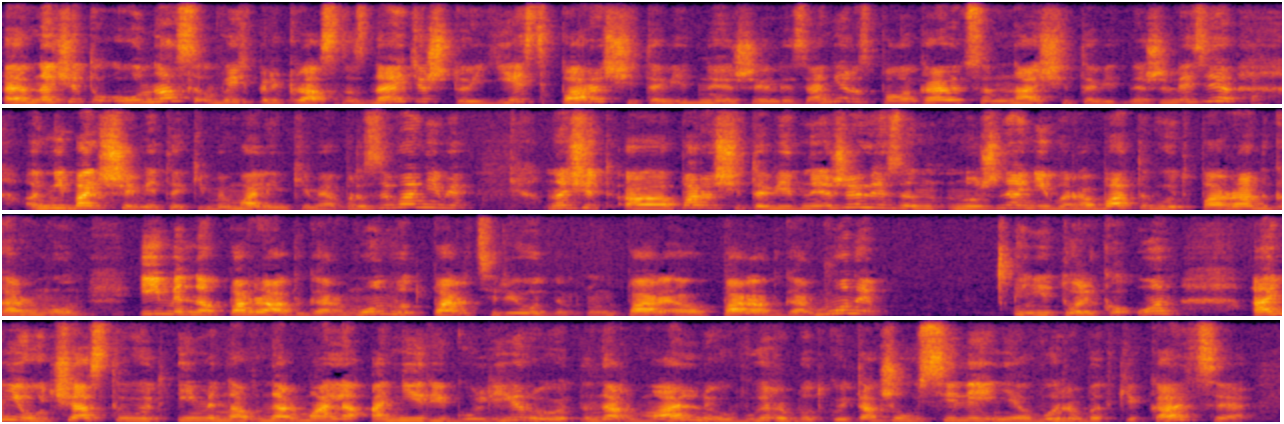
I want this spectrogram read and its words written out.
Э, значит, у нас, вы прекрасно знаете, что есть паращитовидные железы. Они располагаются на щитовидной железе небольшими такими маленькими образованиями. Значит, а, паращитовидные железы нужны, они вырабатывают парад-гормон. Именно парад-гормон, вот паратиреоидный, пар, э, парад-гормоны, и не только он, они участвуют именно в нормально, они регулируют нормальную выработку и также усиление выработки кальция – а,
